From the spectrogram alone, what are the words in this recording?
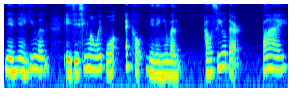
念念英文”以及新浪微博 “Echo 念念英文”。I'll see you there. Bye.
